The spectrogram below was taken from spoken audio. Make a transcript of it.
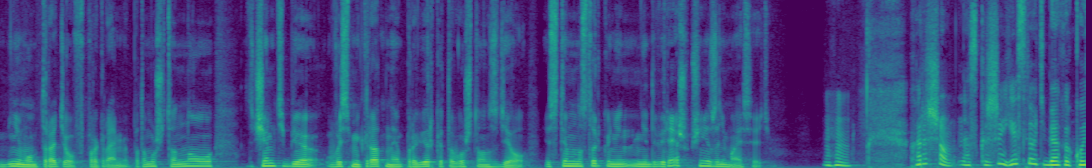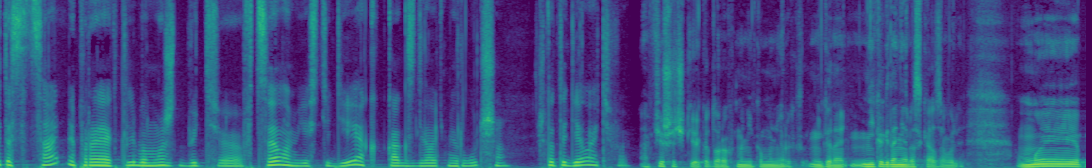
минимум тратил в программе. Потому что, ну, зачем тебе восьмикратная проверка того, что он сделал? Если ты ему настолько не, не доверяешь, вообще не занимайся этим. Угу. Хорошо, а скажи, есть ли у тебя какой-то социальный проект, либо, может быть, э, в целом есть идея, как сделать мир лучше? Что-то делаете вы? А фишечки, о которых мы никому не, никогда, никогда не рассказывали. Мы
